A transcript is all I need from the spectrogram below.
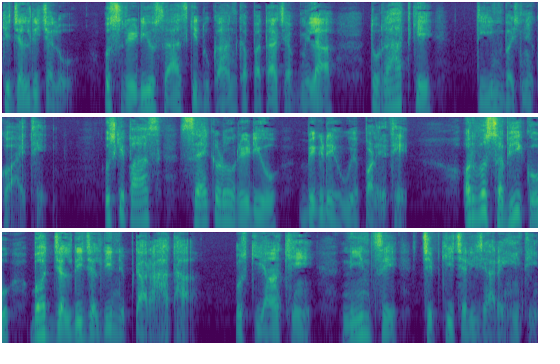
कि जल्दी चलो, उस रेडियो साज की दुकान का पता जब मिला तो रात के तीन बजने को आए थे। उसके पास सैकड़ों रेडियो बिगड़े हुए पड़े थे और वो सभी को बहुत जल्दी जल्दी निपटा रहा था। उसकी आँखें नींद से चिपकी चली जा रही थीं।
